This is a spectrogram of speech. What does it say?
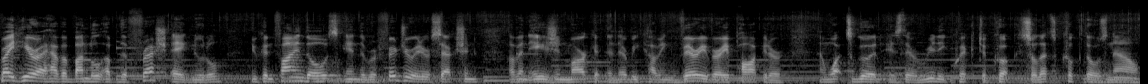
Right here I have a bundle of the fresh egg noodle. You can find those in the refrigerator section of an Asian market, and they're becoming very, very popular. And what's good is they're really quick to cook. So let's cook those now.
